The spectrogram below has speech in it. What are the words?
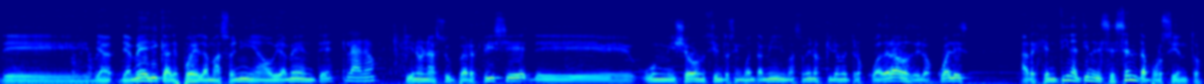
de, de A- de América, después de la Amazonía, obviamente. Claro. Tiene una superficie de 1.150.000 más o menos kilómetros cuadrados, de los cuales Argentina tiene el 60%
